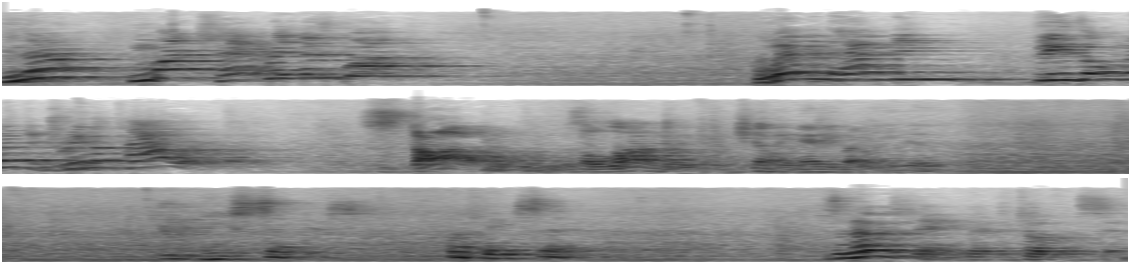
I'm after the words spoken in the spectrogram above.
You know, Marx hadn't written his book. Lenin hadn't even been old to dream of power. Was a long way from killing anybody he knew. And he said this. One thing he said. There's another thing that de Tocqueville said.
